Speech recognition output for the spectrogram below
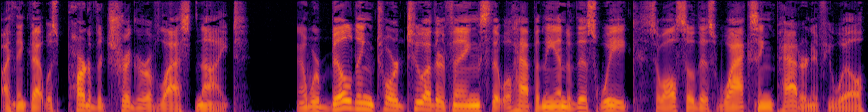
I think that was part of the trigger of last night. Now we're building toward two other things that will happen the end of this week, so also this waxing pattern, if you will.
